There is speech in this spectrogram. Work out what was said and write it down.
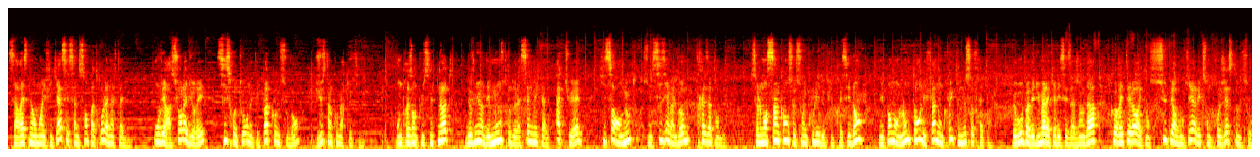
Ça reste néanmoins efficace et ça ne sent pas trop la naphtaline. On verra sur la durée si ce retour n'était pas comme souvent, juste un coup marketing. On ne présente plus Slipknot, devenu un des monstres de la scène métal actuelle, qui sort en août son sixième album très attendu. Seulement 5 ans se sont écoulés depuis le précédent, mais pendant longtemps les fans ont cru qu'il ne se ferait pas. Le groupe avait du mal à caler ses agendas, Corey Taylor étant super bouqué avec son projet Stone Sour.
